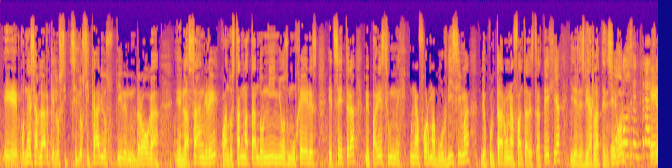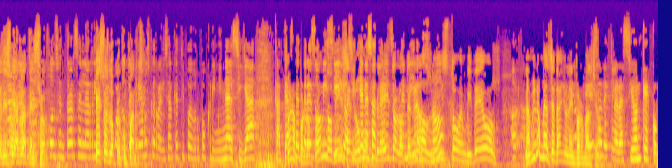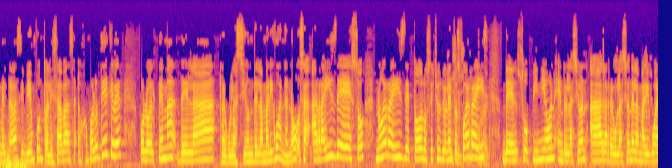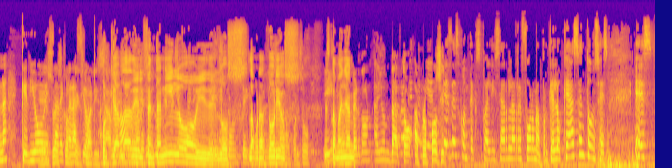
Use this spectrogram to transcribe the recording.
Eh, ponerse a hablar que los, si- si los sicarios tienen droga en la sangre cuando están matando niños, mujeres, etcétera, me parece un una forma burdísima de ocultar una falta de estrategia y de desviar la atención. Concentrarse y de en desviar la atención. concentrarse en la riña Eso es lo preocupante. Tendríamos que revisar qué tipo de grupo criminal. Si ya cateaste Bueno, por lo tres pronto domicilios dicen, y hubo tienes a tres pleito, lo detenidos, tenemos ¿no? visto en videos. A mí no me hace daño la información. Esa declaración que comentabas y bien puntualizabas, eh, Juan Pablo, tiene que ver por lo del tema de la regulación de la marihuana, ¿no? O sea, a raíz de eso, no a raíz de todos los hechos violentos, fue a raíz de su opinión en relación a la regulación de la marihuana que dio Eso esa es declaración. Porque habla del fentanilo y de los laboratorios esta mañana. Perdón, hay un dato a propósito. Es descontextualizar la reforma, porque lo que hace entonces es.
